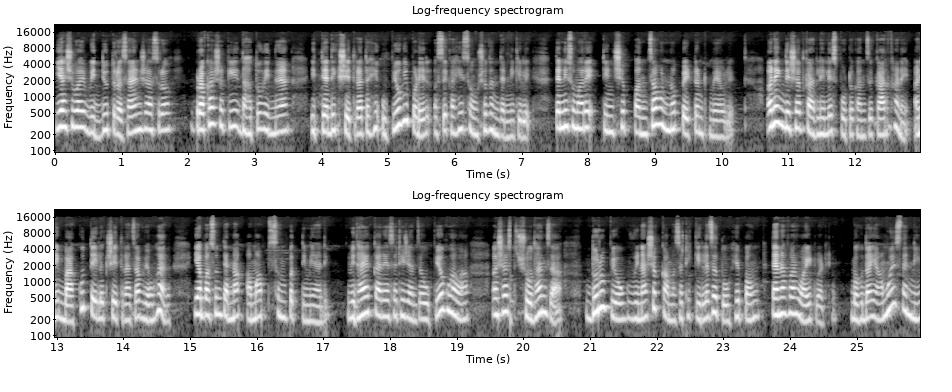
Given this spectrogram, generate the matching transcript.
याशिवाय विद्युत रसायनशास्त्र प्रकाशकी धातुविज्ञान इत्यादी क्षेत्रातही उपयोगी पडेल असे काही संशोधन त्यांनी केले. त्यांनी सुमारे तीनशे पंचावन्न पेटंट मिळवले. अनेक देशात काढलेले स्फोटकांचे कारखाने आणि बाकू तेल क्षेत्राचा व्यवहार यापासून त्यांना अमाप संपत्ती मिळाली. विधायक कार्यासाठी ज्यांचा उपयोग व्हावा अशा शोधांचा दुरुपयोग विनाशक कामासाठी केला जातो हे पाहून त्यांना फार वाईट वाटलं. बहुधा यामुळेच त्यांनी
